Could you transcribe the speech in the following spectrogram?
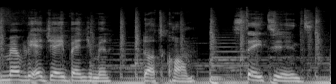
mevlyajbenjamin.com. Stay tuned.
